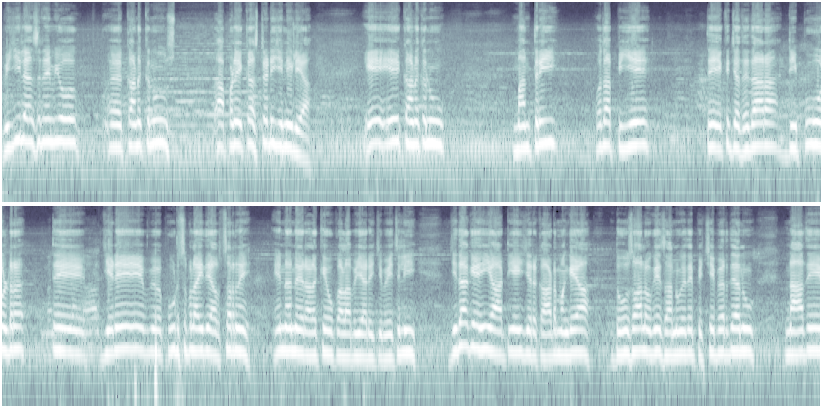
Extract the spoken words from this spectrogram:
ਵਿਜੀਲੈਂਸ ਨੇ ਵੀ ਉਹ ਅ, ਕਣਕ ਨੂੰ ਆਪਣੇ ਕਸਟਡੀ 'ਚ ਨਹੀਂ ਲਿਆ। ਇਹ ਇਹ ਕਣਕ ਨੂੰ ਮੰਤਰੀ, ਉਹਦਾ ਪੀਏ ਤੇ ਇੱਕ ਜਥੇਦਾਰ ਆ, ਡੀਪੂ ਹੋਲਡਰ ਤੇ ਜਿਹੜੇ ਫੂਡ ਸਪਲਾਈ ਦੇ ਅਫਸਰ ਨੇ, ਇਹਨਾਂ ਨੇ ਰਲ ਕੇ ਉਹ ਕਾਲਾ ਬਾਜ਼ਾਰੀ 'ਚ ਵੇਚ ਲਈ, ਜਿਹਦਾ ਕਿ ਅਸੀਂ ਆਰਟੀਆਈ 'ਚ ਰਿਕਾਰਡ ਮੰਗਿਆ। 2 ਸਾਲ ਹੋ ਗਏ ਸਾਨੂੰ ਇਹਦੇ ਪਿੱਛੇ ਫਿਰਦਿਆਂ ਨੂੰ, ਨਾ ਤੇ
